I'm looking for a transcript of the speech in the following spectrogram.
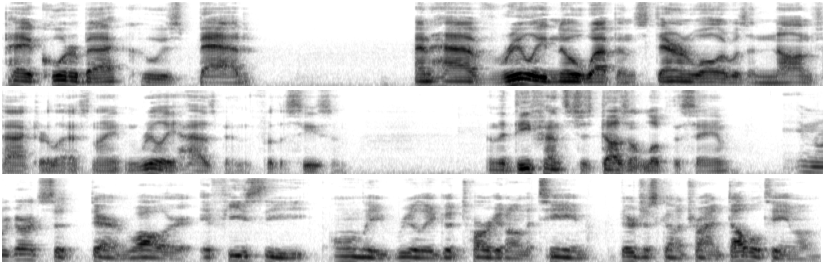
pay a quarterback who's bad, and have really no weapons. Darren Waller was a non-factor last night, and really has been for the season. And the defense just doesn't look the same. In regards to Darren Waller, if he's the only really good target on the team, they're just going to try and double team him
